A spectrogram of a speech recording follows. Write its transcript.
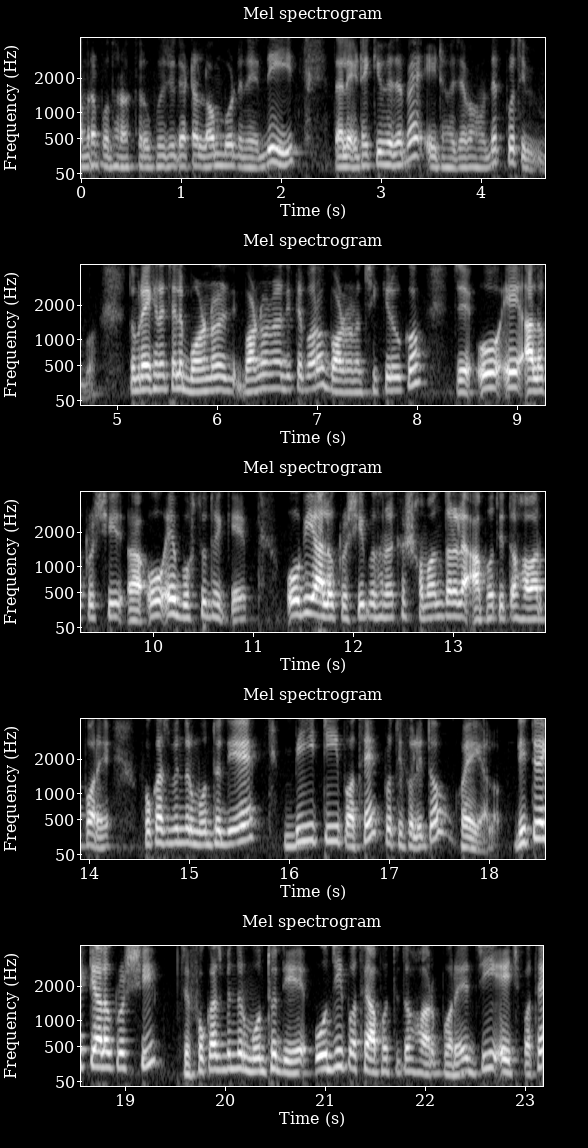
আমরা প্রধান অক্ষের উপরে যদি একটা লম্ব টেনে দিই, তাহলে এটা কি হয়ে যাবে? এটা হয়ে যাবে আমাদের প্রতিবিম্ব। তোমরা এখানে চাইলে বর্ণনা বর্ণনা দিতে পারো। বর্ণনা হচ্ছে কীরকম? যে ও এ আলোক রশ্মি ও এ বস্তু থেকে ও বি আলোক রশ্মি প্রধান অক্ষের সমান্তরালে আপতিত হওয়ার পরে ফোকাস বিন্দুর মধ্য দিয়ে বিটি পথে প্রতিফলিত হয়ে গেল। দ্বিতীয় একটি আলোক রশ্মি যে ফোকাস বিন্দুর মধ্য দিয়ে ও জি পথে আপতিত হওয়ার পরে জি এইচ পথে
